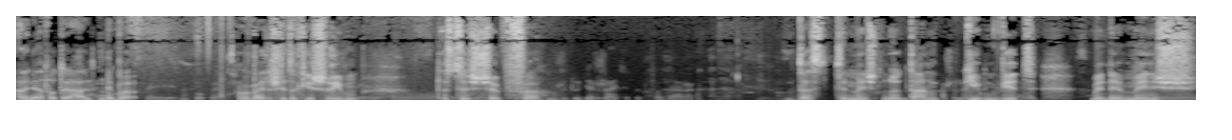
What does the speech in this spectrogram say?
eine Antwort erhalten. Aber, aber weiter steht doch geschrieben, dass der Schöpfer das den Menschen nur dann geben wird, wenn der Mensch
